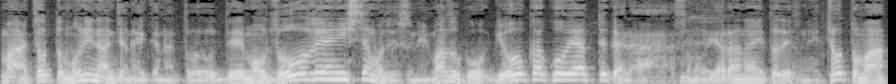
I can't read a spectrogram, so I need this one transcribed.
まあちょっと無理なんじゃないかなと。で、もう増税にしてもですね、まず行革をやってから、そのやらないとですね、ちょっとまあ、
